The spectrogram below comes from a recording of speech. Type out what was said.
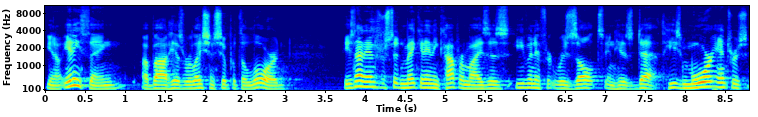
you know anything about his relationship with the Lord. He's not interested in making any compromises even if it results in his death. He's more interest,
